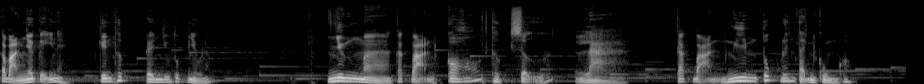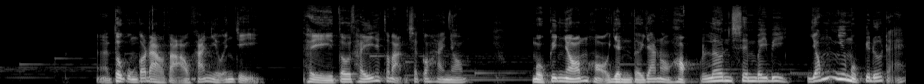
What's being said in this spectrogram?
Các bạn nhớ kỹ này kiến thức trên youtube nhiều lắm. Nhưng mà các bạn có thực sự là các bạn nghiêm túc đến tận cùng không? À, tôi cũng có đào tạo khá nhiều anh chị. Thì tôi thấy các bạn sẽ có hai nhóm. Một cái nhóm họ dành thời gian họ học lên xem baby giống như một cái đứa trẻ.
